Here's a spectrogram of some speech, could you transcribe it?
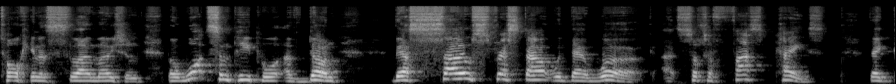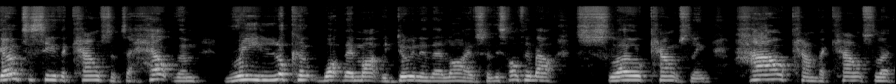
talk in a slow motion, but what some people have done, they're so stressed out with their work at such a fast pace they go to see the counselor to help them re-look at what they might be doing in their lives. So this whole thing about slow counseling, how can the counselor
